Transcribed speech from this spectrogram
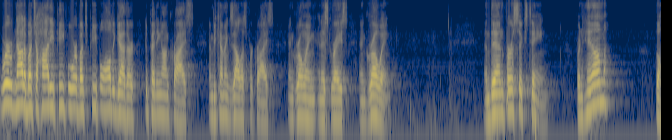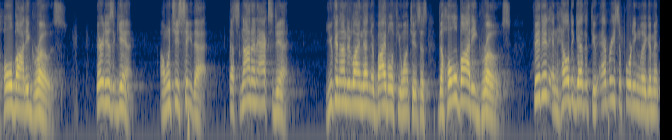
we're not a bunch of haughty people, we're a bunch of people all together depending on Christ and becoming zealous for Christ and growing in His grace and growing. And then verse 16 From Him the whole body grows. There it is again. I want you to see that. That's not an accident. You can underline that in their Bible if you want to. It says, The whole body grows, fitted and held together through every supporting ligament.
